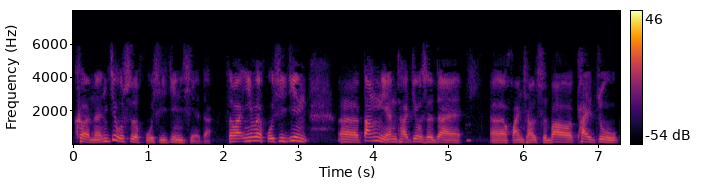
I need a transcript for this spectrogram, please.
可能就是胡锡进写的，是吧？因为胡锡进，呃，当年他就是在呃《环球时报》派驻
